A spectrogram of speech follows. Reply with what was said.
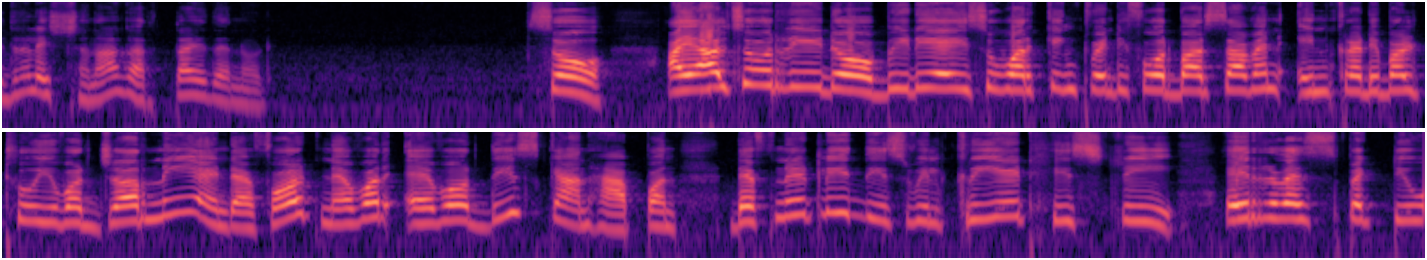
ಇದರಲ್ಲಿ ಎಷ್ಟು ಚೆನ್ನಾಗಿ ಅರ್ಥ ಇದೆ ನೋಡಿ. So I also read oh, BDA is working 24 bar 7 incredible to your journey and effort never ever this can happen definitely this will create history irrespective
